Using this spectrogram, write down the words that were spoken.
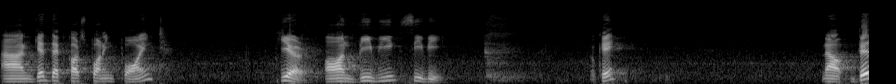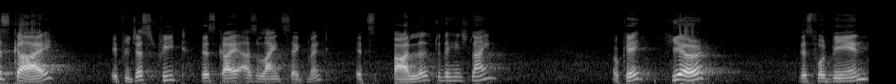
and get that corresponding point here on BVCV. Okay. Now, this guy, if you just treat this guy as a line segment, it's parallel to the hinge line. Okay. Here, this would be in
